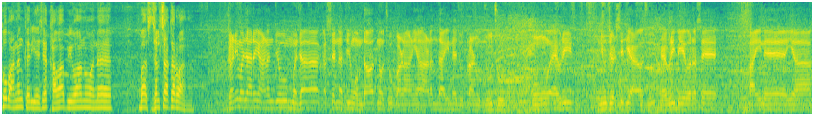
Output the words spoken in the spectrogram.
ખૂબ આનંદ કરીએ છીએ ખાવા પીવાનું અને બસ જલસા કરવાના. ઘણી મજા રહી. આણંદ જેવું મજા કશે નથી. હું અમદાવાદનો છું પણ અહીંયા આણંદ આવીને જ ઉત્તરાયણ ઉજવું છું. હું એવરી ન્યૂ જર્સીથી આવ્યો છું. એવરી બે વર્ષે આવીને અહીંયા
